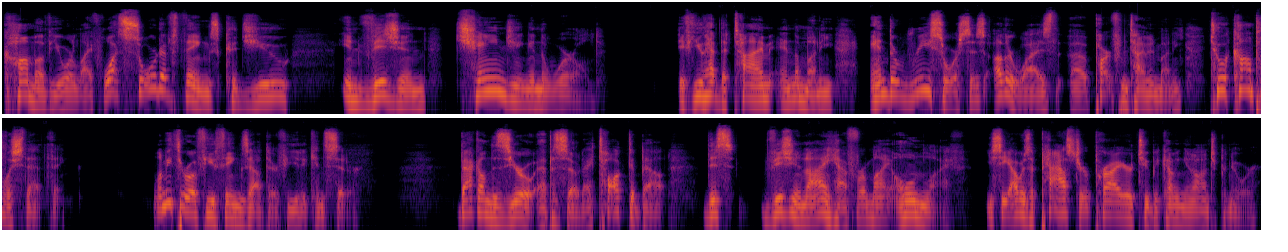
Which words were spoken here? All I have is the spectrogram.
come of your life? What sort of things could you envision changing in the world if you had the time and the money and the resources otherwise, uh, apart from time and money, to accomplish that thing? Let me throw a few things out there for you to consider. Back on the zero episode, I talked about this vision I have for my own life. You see, I was a pastor prior to becoming an entrepreneur.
